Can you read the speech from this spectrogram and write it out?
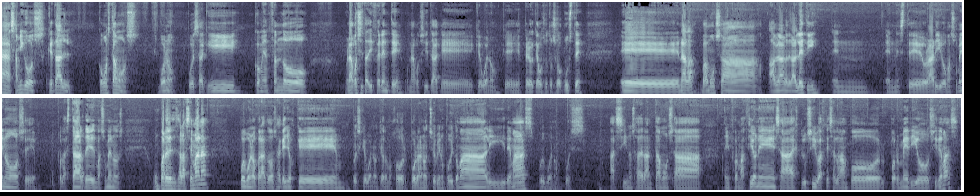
buenas amigos, ¿qué tal? ¿Cómo estamos? Bueno, pues aquí comenzando una cosita diferente, una cosita que, bueno, que espero que a vosotros os guste. Eh, nada, vamos a hablar del Atleti en, en este horario más o menos, eh, por las tardes más o menos, un par de veces a la semana. Pues bueno, para todos aquellos que, pues que bueno, que a lo mejor por la noche viene un poquito mal y demás, pues bueno, pues así nos adelantamos a, informaciones, a exclusivas que salgan por, por medios y demás.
